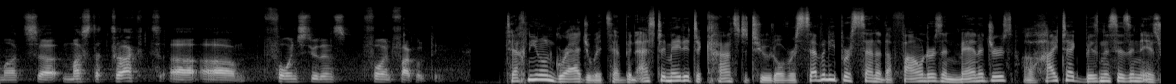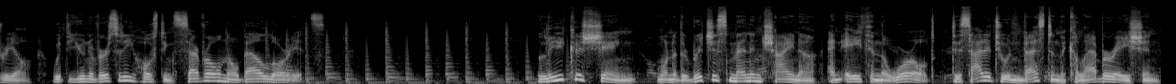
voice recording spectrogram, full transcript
must, uh, must attract uh, um, foreign students, foreign faculty. Technion graduates have been estimated to constitute over 70% of the founders and managers of high tech businesses in Israel, with the university hosting several Nobel laureates. Li Ka-shing, one of the richest men in China and eighth in the world, decided to invest in the collaboration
